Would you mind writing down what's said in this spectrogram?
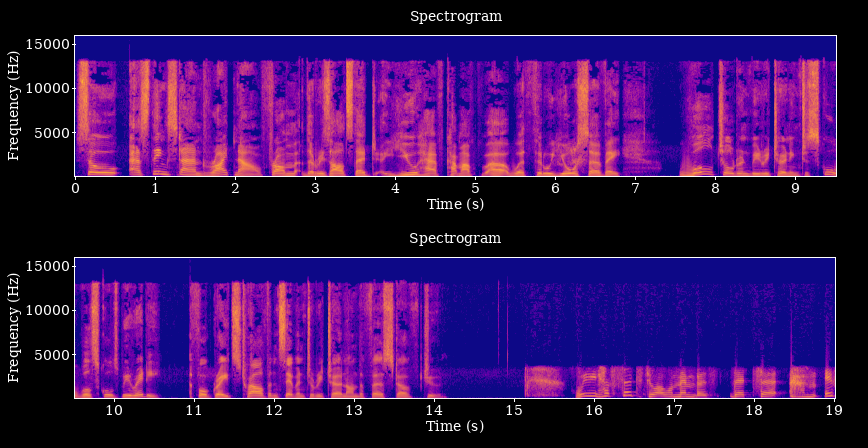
So, as things stand right now, from the results that you have come up uh, with through your survey, Will children be returning to school? Will schools be ready for grades 12 and 7 to return on the 1st of June? We have said to our members that uh, if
